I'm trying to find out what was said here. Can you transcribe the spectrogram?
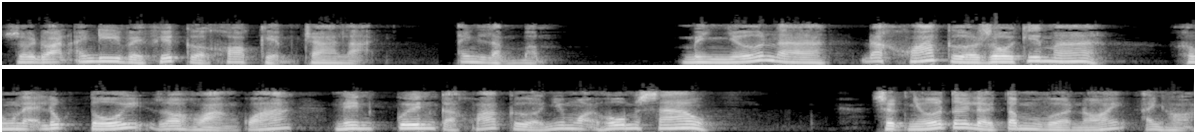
rồi đoạn anh đi về phía cửa kho kiểm tra lại. Anh lẩm bẩm. Mình nhớ là đã khóa cửa rồi kia mà. Không lẽ lúc tối do hoảng quá nên quên cả khóa cửa như mọi hôm sao? Sực nhớ tới lời Tâm vừa nói, anh hỏi.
